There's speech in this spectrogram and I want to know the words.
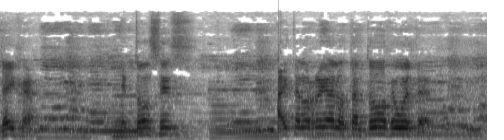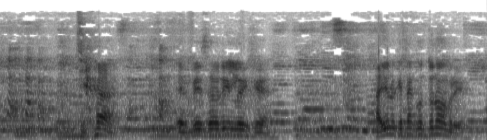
Ya, hija. Entonces, ahí están los regalos, están todos de vuelta. Ya, empieza a abrirlo, hija. Hay unos que están con tu nombre.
